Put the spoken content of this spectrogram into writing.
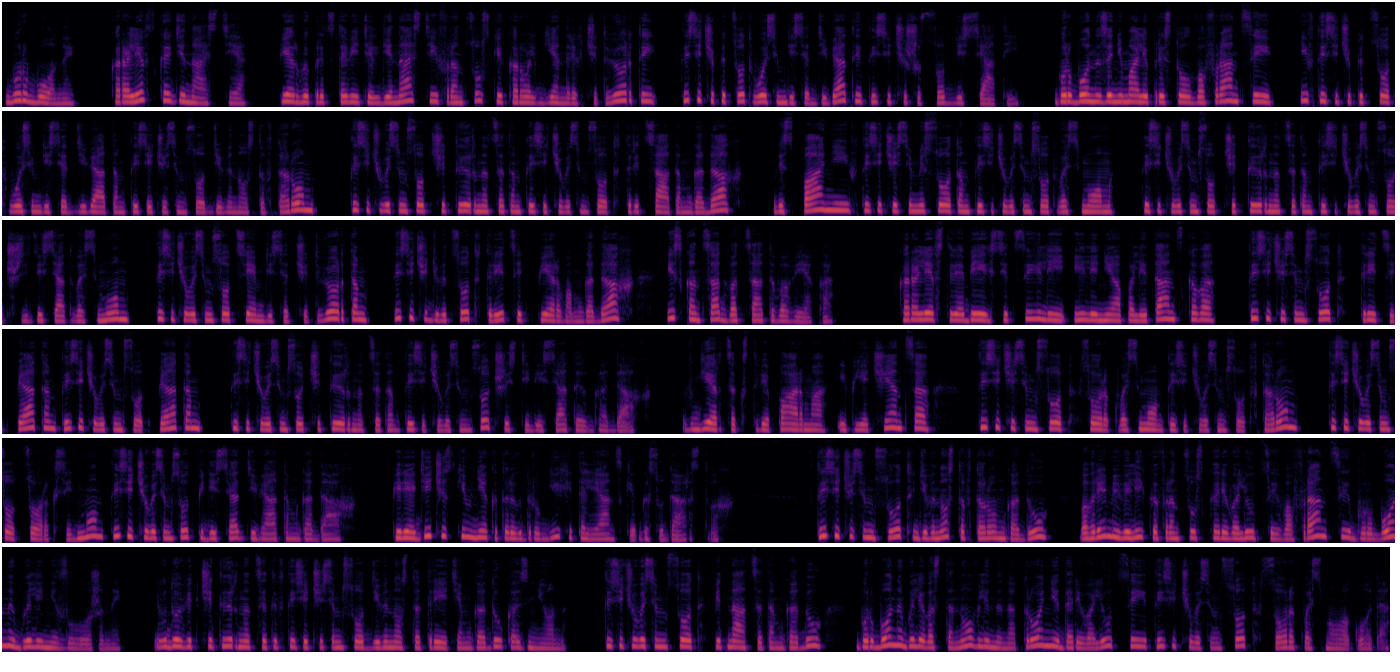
Бурбоны. Королевская династия. Первый представитель династии французский король Генрих IV 1589-1610. Бурбоны занимали престол во Франции и в 1589-1792 1814-1830 годах, в Испании в 1700-1808, 1814-1868, 1874, 1931 годах и с конца XX века. В королевстве обеих Сицилий или Неаполитанского в 1735-1805 1814-1860-х годах, в герцогстве Парма и Пьяченца в 1748-1802, 1847-1859 годах, периодически в некоторых других итальянских государствах. В 1792 году, во время Великой Французской революции во Франции, бурбоны были низложены. Людовик XIV в 1793 году казнен. В 1815 году бурбоны были восстановлены на троне до революции 1848 года.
